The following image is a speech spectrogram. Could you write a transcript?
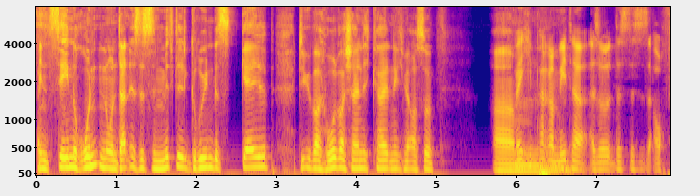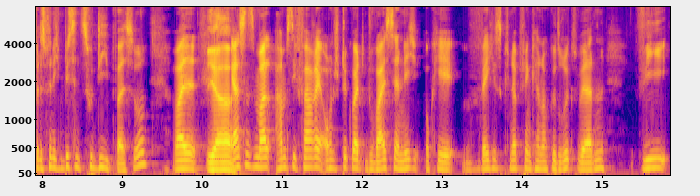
in zehn Runden und dann ist es mittelgrün bis gelb. Die Überholwahrscheinlichkeit, denke ich mir auch so, ähm, Welche Parameter, also das, das ist auch, das finde ich ein bisschen zu deep, weißt du? Weil ja. erstens mal haben es die Fahrer ja auch ein Stück weit, du weißt ja nicht, okay, welches Knöpfchen kann noch gedrückt werden, wie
